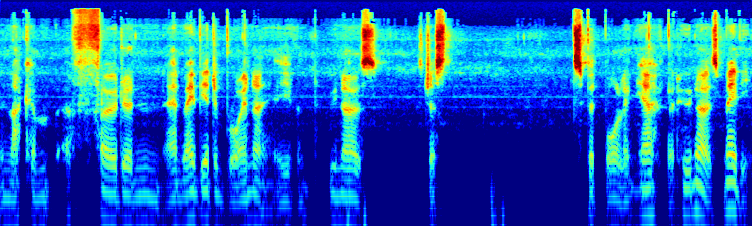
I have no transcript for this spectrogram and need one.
in like a, a Foden and maybe a De Bruyne even. Who knows? It's just spitballing here, but who knows? Maybe.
